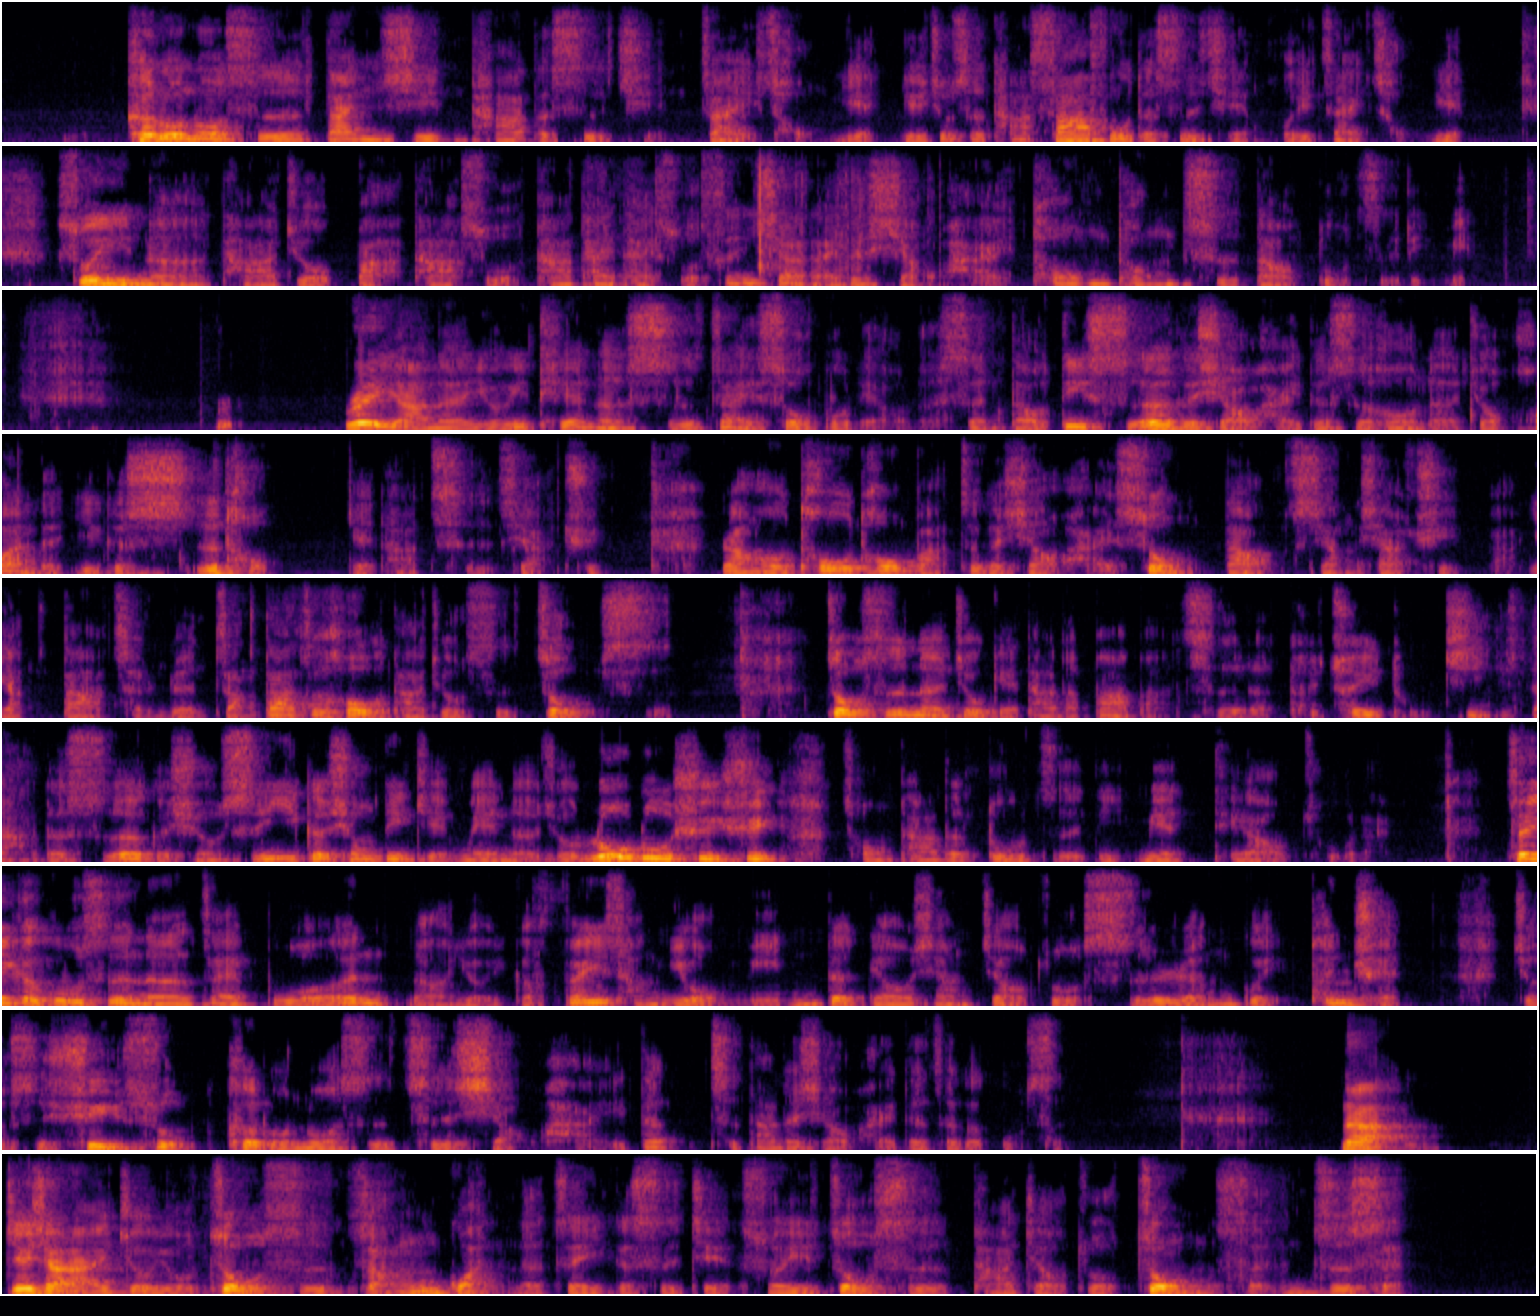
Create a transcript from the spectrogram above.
克罗诺斯担心他的事情再重演，也就是他杀父的事情会再重演。所以呢，他就把他所他太太所生下来的小孩，通通吃到肚子里面。瑞亚呢，有一天呢，实在受不了了，生到第十二个小孩的时候呢，就换了一个石头给他吃下去，然后偷偷把这个小孩送到乡下去，把养大成人。长大之后，他就是宙斯。宙斯呢，就给他的爸爸吃了催催吐剂，他的十二个兄十一个兄弟姐妹呢，就陆陆续续从他的肚子里面跳出来。这一个故事呢，在伯恩啊有一个非常有名的雕像，叫做食人鬼喷泉，就是叙述克罗诺斯吃小孩的，吃他的小孩的这个故事。那。接下来就由宙斯掌管了这一个世界，所以宙斯他叫做众神之神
